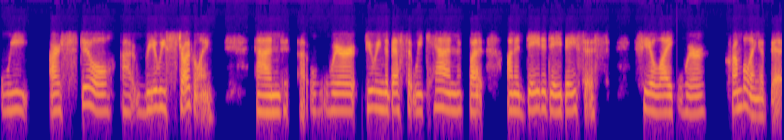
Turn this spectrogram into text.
we are still uh, really struggling. And uh, we're doing the best that we can, but on a day to day basis, feel like we're crumbling a bit.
